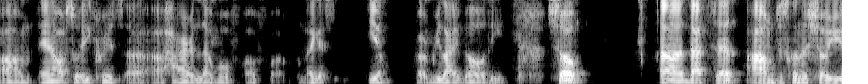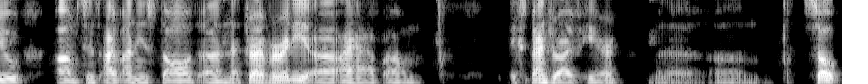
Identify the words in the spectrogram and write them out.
um, and also it creates a, a higher level of, of, I guess, you know, reliability. So that said, I'm just going to show you um, since I've uninstalled uh, NetDrive already, uh, I have um, ExpanDrive here. Gonna, um, so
